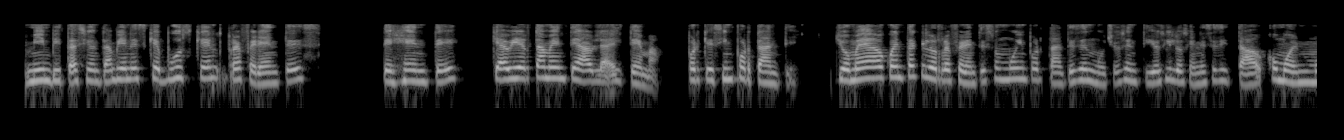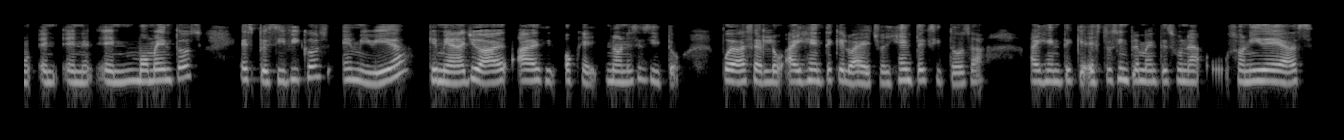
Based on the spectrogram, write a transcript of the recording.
Mi invitación también es que busquen referentes de gente que abiertamente habla del tema porque es importante. Yo me he dado cuenta que los referentes son muy importantes en muchos sentidos y los he necesitado como en, en, momentos específicos en mi vida que me han ayudado a decir, ok, no necesito, puedo hacerlo. Hay gente que lo ha hecho, hay gente exitosa, hay gente que esto simplemente es una, son ideas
